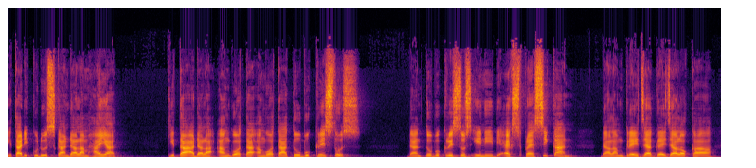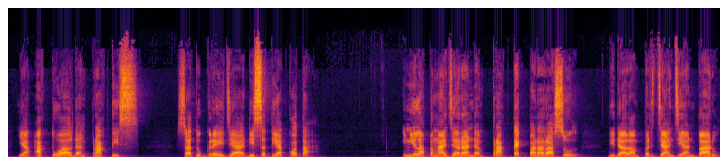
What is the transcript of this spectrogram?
kita dikuduskan dalam hayat. Kita adalah anggota-anggota tubuh Kristus. Dan tubuh Kristus ini diekspresikan dalam gereja-gereja lokal yang aktual dan praktis. Satu gereja di setiap kota. Inilah pengajaran dan praktek para rasul di dalam perjanjian baru.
